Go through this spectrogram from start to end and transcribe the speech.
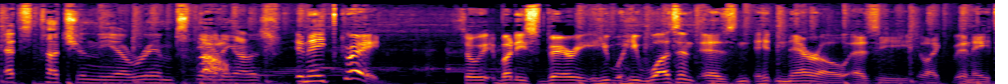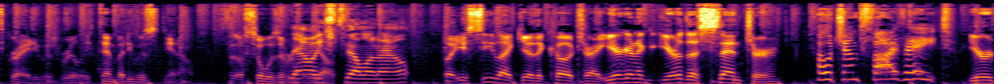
That's touching the uh, rim, standing on his. in eighth grade. So, but he's very he, he wasn't as narrow as he like in eighth grade. He was really thin, but he was you know so, so was everybody Now he's else. filling out. But you see, like you're the coach, right? You're gonna you're the center. Coach, I'm five eight. You're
